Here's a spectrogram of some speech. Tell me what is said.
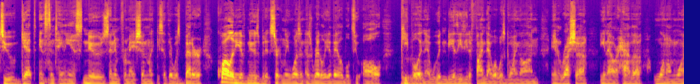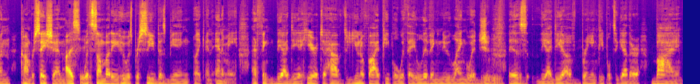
to get instantaneous news and information. Like you said, there was better quality of news, but it certainly wasn't as readily available to all people, mm-hmm. and it wouldn't be as easy to find out what was going on in Russia, you know, or have a one-on-one conversation with somebody who is perceived as being like an enemy. I think the idea here to have to unify people with a living new language mm-hmm. is the idea of bringing people together by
